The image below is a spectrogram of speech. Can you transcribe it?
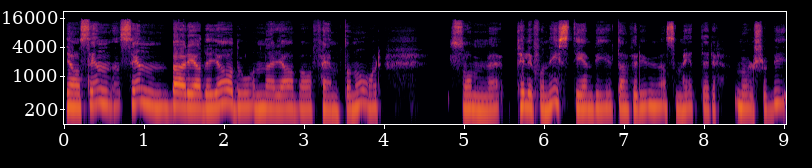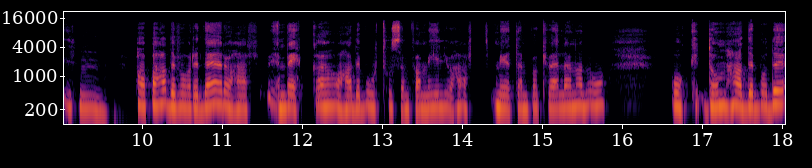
Ja, sen, sen började jag då när jag var 15 år som eh, telefonist i en by utanför Umeå som heter Mullsjöby. Mm. Pappa hade varit där och haft en vecka och hade bott hos en familj och haft möten på kvällarna då. Och de hade både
